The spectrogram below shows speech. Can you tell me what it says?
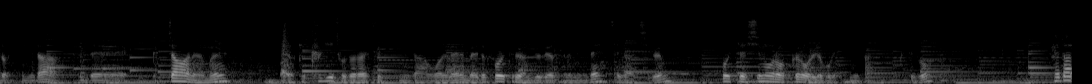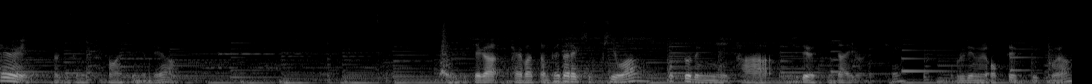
이렇습니다. 근데 특정한 음을 이렇게 크기 조절할 수 있습니다. 원래는 매주 폴트로 연주되었던 음인데 제가 지금 폴트 C모로 끌어올려 보겠습니다. 그리고 페달을 여기서 조정할 수 있는데요. 제가 밟았던 페달의 깊이와 속도 등이 다 표시되어 있습니다. 이렇게 울림을 없앨 수도 있고요.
